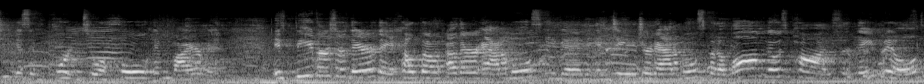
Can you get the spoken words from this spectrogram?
she is important to a whole environment. If beavers are there, they help out other animals, even endangered animals, but along those ponds that they build,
